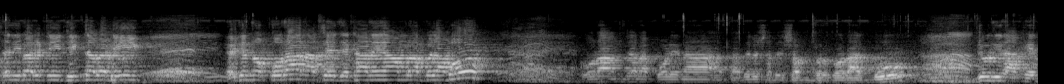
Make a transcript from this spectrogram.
সেলিব্রিটি ঠিক না ঠিক? এই জন্য কোরআন আছে যেখানে আমরা যাব কোরআন যারা পড়ে না তাদের সাথে সম্পর্ক রাখব। যদি রাখেন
